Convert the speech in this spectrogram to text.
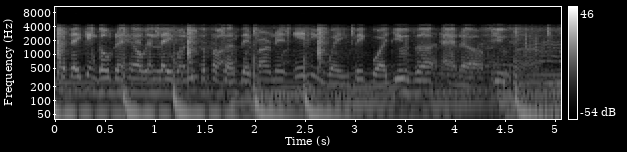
but they can go to hell and label Lucifer cause they burn it anyway. Big boy user and abuser.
